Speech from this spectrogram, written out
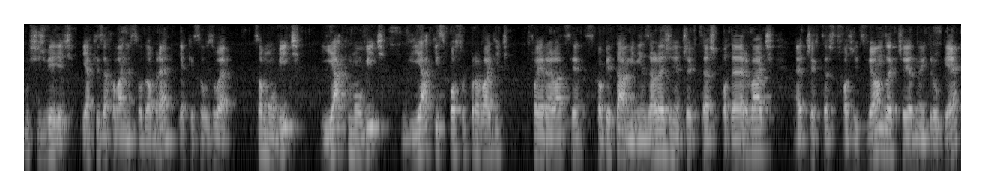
Musisz wiedzieć, jakie zachowania są dobre, jakie są złe, co mówić, jak mówić, w jaki sposób prowadzić Twoje relacje z kobietami, niezależnie czy chcesz poderwać, czy chcesz stworzyć związek, czy jedno i drugie.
